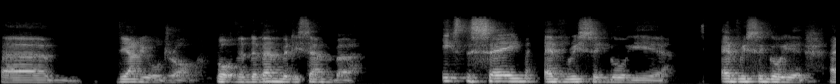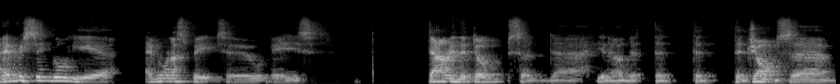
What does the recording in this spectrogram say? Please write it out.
um the annual drop, but the November December. It's the same every single year every single year. And every single year, everyone I speak to is down in the dumps, and uh, you know the the the, the jobs um,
